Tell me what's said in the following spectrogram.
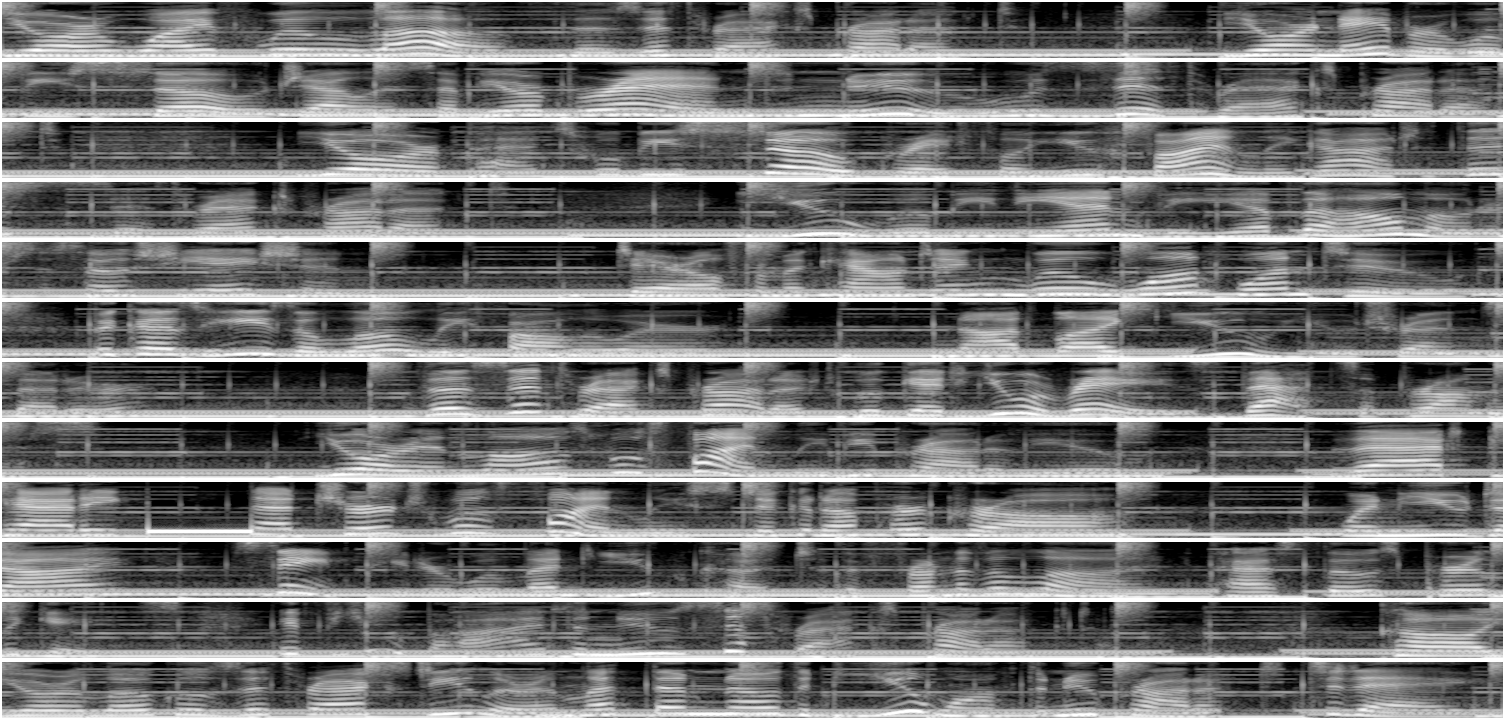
Your wife will love the Zithrax product. Your neighbor will be so jealous of your brand new Zithrax product. Your pets will be so grateful you finally got this Zithrax product. You will be the envy of the Homeowners Association. Daryl from accounting will want one too, because he's a lowly follower. Not like you, you trendsetter. The Zithrax product will get you a raise, that's a promise. Your in laws will finally be proud of you. That catty at church will finally stick it up her craw. When you die, St. Peter will let you cut to the front of the line past those pearly gates if you buy the new Zithrax product. Call your local Zithrax dealer and let them know that you want the new product today.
